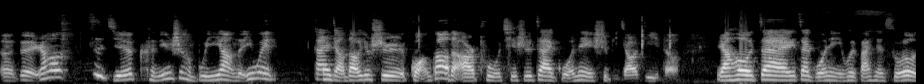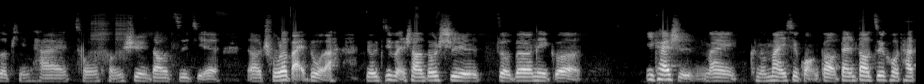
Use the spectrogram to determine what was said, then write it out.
呃，对，然后字节肯定是很不一样的，因为刚才讲到就是广告的 ARPU，其实在国内是比较低的。然后在在国内你会发现，所有的平台从腾讯到字节，呃，除了百度了，就基本上都是走的那个，一开始卖可能卖一些广告，但是到最后它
